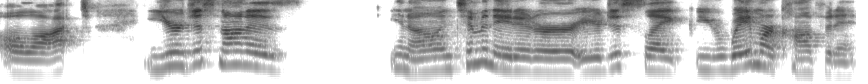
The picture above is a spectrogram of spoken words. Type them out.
a lot, you're just not as you know intimidated or you're just like you're way more confident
